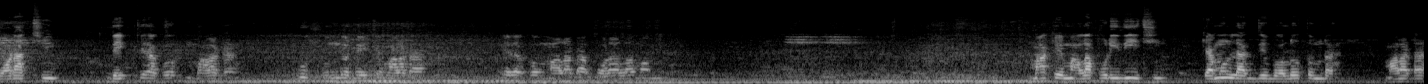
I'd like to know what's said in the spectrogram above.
পড়াচ্ছি দেখতে থাকো, মালাটা খুব সুন্দর হয়েছে মালাটা। এরকম মালাটা পরালাম আমি। মাকে মালা পরিয়ে দিয়েছি। কেমন লাগছে বলো তোমরা? মালাটা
